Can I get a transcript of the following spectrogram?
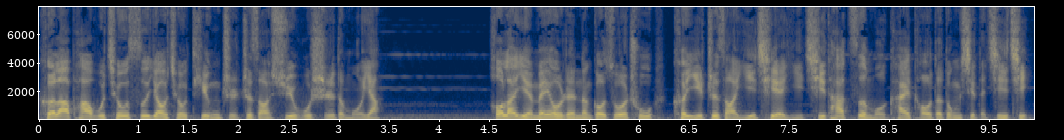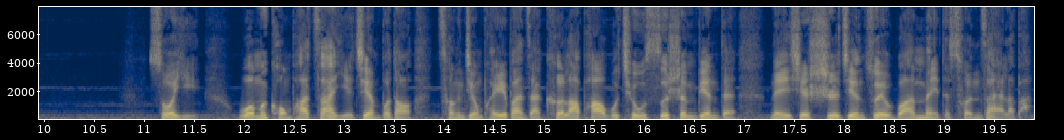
克拉帕乌丘斯要求停止制造虚无时的模样。后来也没有人能够做出可以制造一切以其他字母开头的东西的机器，所以我们恐怕再也见不到曾经陪伴在克拉帕乌丘斯身边的那些世间最完美的存在了吧？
